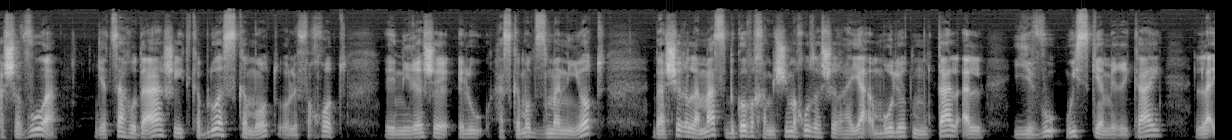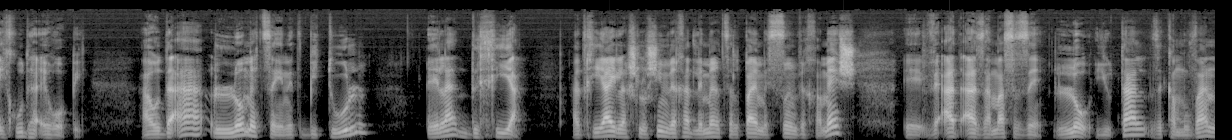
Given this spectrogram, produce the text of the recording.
השבוע יצאה הודעה שהתקבלו הסכמות, או לפחות אה, נראה שאלו הסכמות זמניות, באשר למס בגובה 50% אשר היה אמור להיות מוטל על יבוא וויסקי אמריקאי לאיחוד האירופי. ההודעה לא מציינת ביטול, אלא דחייה. הדחייה היא ל-31 למרץ 2025, אה, ועד אז המס הזה לא יוטל, זה כמובן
